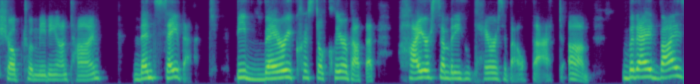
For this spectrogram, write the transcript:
show up to a meeting on time, then say that be very crystal clear about that. Hire somebody who cares about that. Um, but i advise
